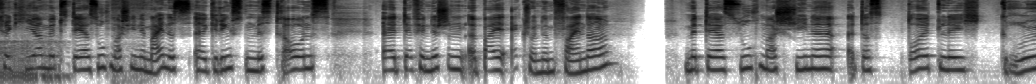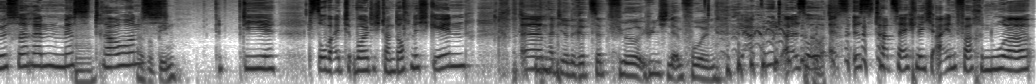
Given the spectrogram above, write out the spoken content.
krieg hier mit der Suchmaschine meines äh, geringsten Misstrauens äh, Definition äh, bei Acronym Finder mit der Suchmaschine äh, des deutlich größeren Misstrauens. Also Bing. Die, so weit wollte ich dann doch nicht gehen. Bing hat dir ein Rezept für Hühnchen empfohlen. Ja gut, also es ist tatsächlich einfach nur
